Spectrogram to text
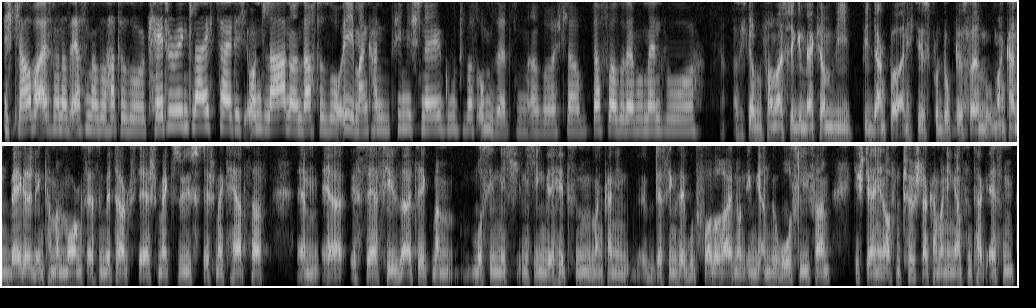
Ich glaube, als man das erste Mal so hatte, so Catering gleichzeitig und Laden und dachte so, ey, man kann ziemlich schnell gut was umsetzen. Also ich glaube, das war so der Moment, wo also ich glaube, vor allem als wir gemerkt haben, wie, wie dankbar eigentlich dieses Produkt ja. ist, weil man kann einen Bagel, den kann man morgens essen, mittags, der schmeckt süß, der schmeckt herzhaft, ähm, er ist sehr vielseitig, man muss ihn nicht, nicht irgendwie erhitzen, man kann ihn deswegen sehr gut vorbereiten und irgendwie an Büros liefern, die stellen ihn auf den Tisch, da kann man den ganzen Tag essen.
